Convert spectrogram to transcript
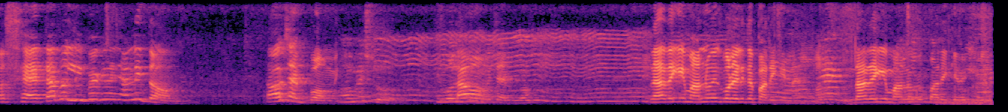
ও সেটা তো লিবে কিনা জানি তো আমি। তাও চাইব আমি। তাও আমি চাইব। দাদা দেখি মানুষকে করে দিতে পারি কিনা? দাদা দেখি মানুষকে পারি কিনা? করে দিতে।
